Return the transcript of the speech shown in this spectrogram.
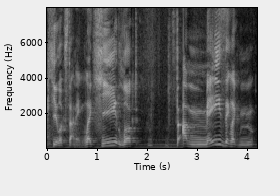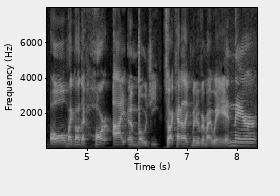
he looks stunning. Like he looked amazing like oh my god the heart eye emoji so i kind of like maneuver my way in there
